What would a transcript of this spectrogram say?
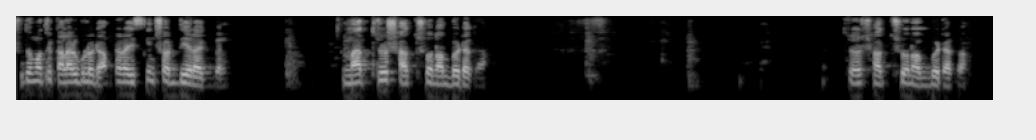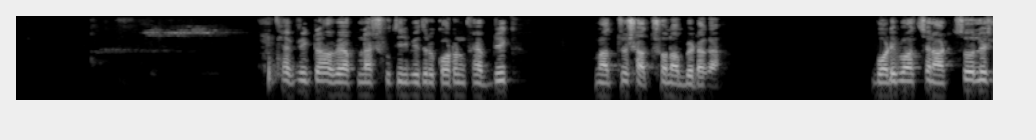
শুধুমাত্র কালারগুলো আপনারা স্ক্রিনশট দিয়ে রাখবেন। মাত্র সাতশো নব্বই টাকা। সাতশো নব্বই টাকা। ফ্যাব্রিকটা হবে আপনার সুতির ভিতরে কটন ফ্যাব্রিক মাত্র সাতশো নব্বই টাকা। বডি পাচ্ছেন আটচল্লিশ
